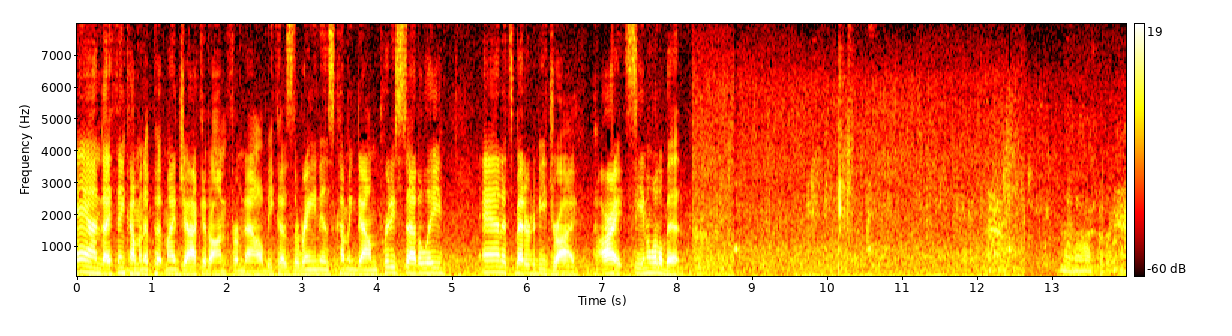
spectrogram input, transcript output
And I think I'm to put my jacket on from now because the rain is coming down pretty steadily and it's better to be dry. All right, see you in a little bit. Oh,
